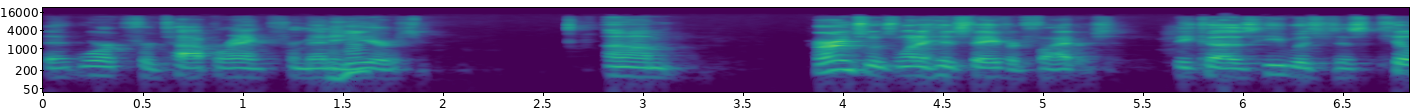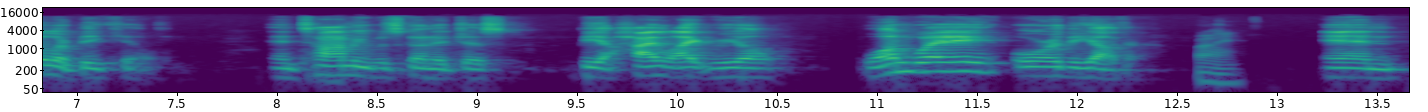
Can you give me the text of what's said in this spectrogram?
that worked for Top Rank for many mm-hmm. years. Um, Hearns was one of his favorite fighters because he was just kill or be killed, and Tommy was going to just be a highlight reel one way or the other. Right. And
